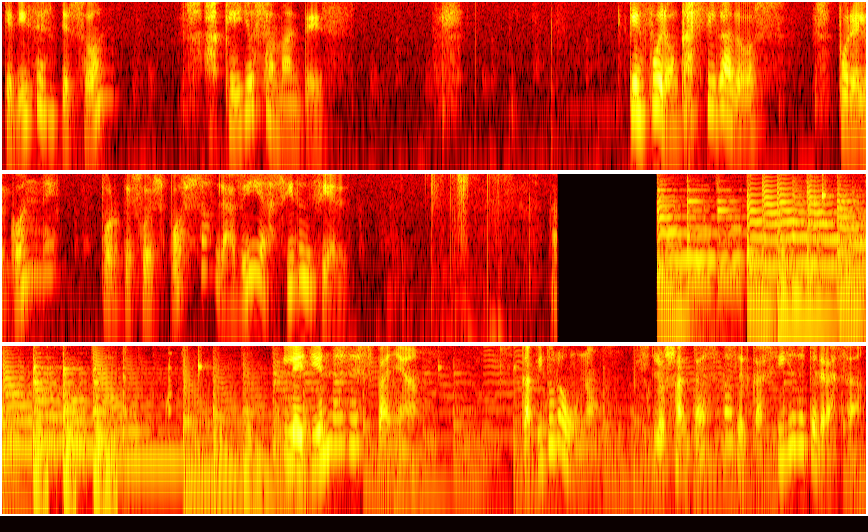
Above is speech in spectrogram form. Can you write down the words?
que dicen que son aquellos amantes que fueron castigados por el conde porque su esposa le había sido infiel. Leyendas de España. Capítulo 1. Los fantasmas del castillo de Pedraza.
